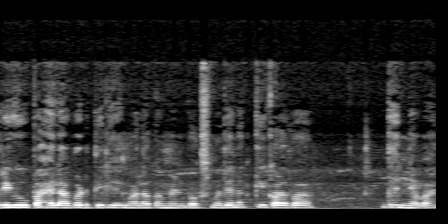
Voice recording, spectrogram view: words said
रिव्ह्यू पाहायला पडतील हे मला कमेंट बॉक्समध्ये नक्की कळवा. धन्यवाद.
